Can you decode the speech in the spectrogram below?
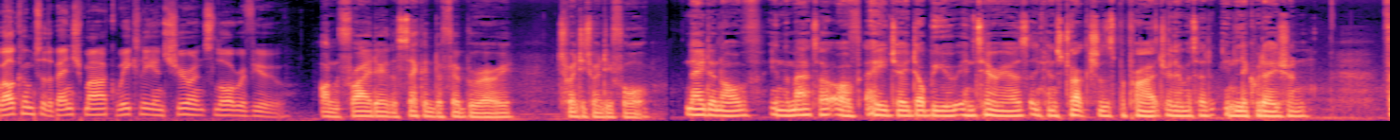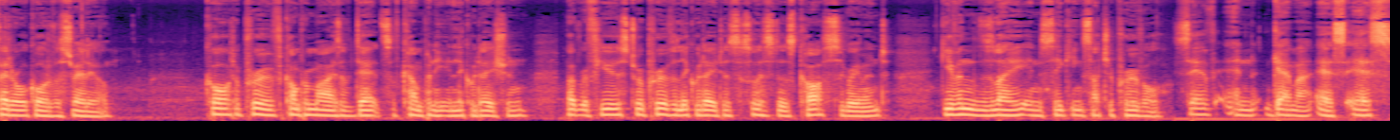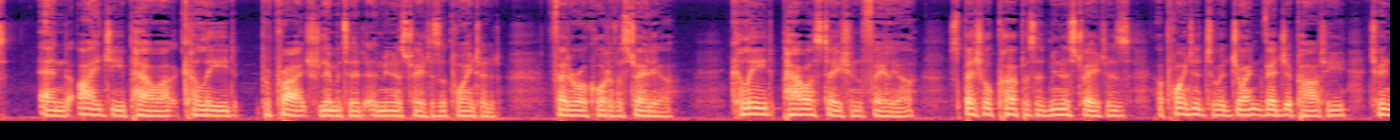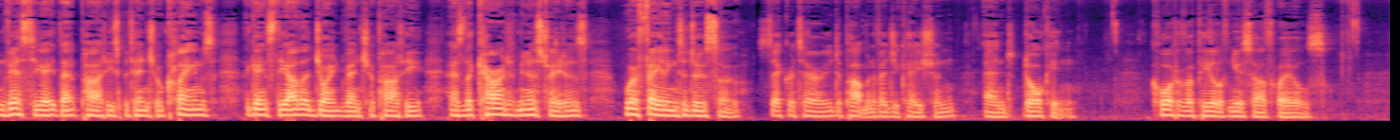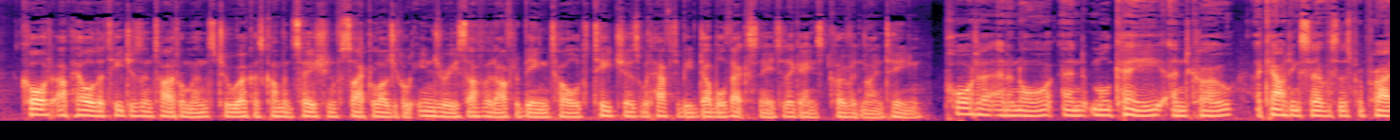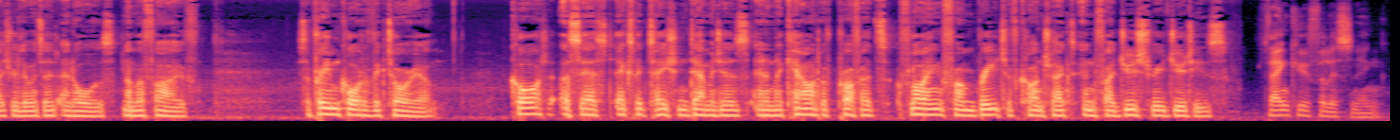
Welcome to the Benchmark Weekly Insurance Law Review. On Friday, the 2nd of February, 2024. Nadenov in the matter of AJW Interiors and Constructions Proprietary Limited in liquidation. Federal Court of Australia. Court approved compromise of debts of company in liquidation, but refused to approve the liquidator's solicitor's costs agreement, given the delay in seeking such approval. Sev and Gamma SS and IG Power Callide Proprietary Limited administrators appointed. Federal Court of Australia. Callide Power Station failure. Special purpose administrators appointed to a joint venture party to investigate that party's potential claims against the other joint venture party as the current administrators were failing to do so. Secretary, Department of Education, and Dorking. Court of Appeal of New South Wales. Court upheld a teacher's entitlement to workers' compensation for psychological injury suffered after being told teachers would have to be double vaccinated against COVID 19. Porter and Anor and Mulcahy and Co. Accounting Services Proprietary Limited and Oars. Number 5. Supreme Court of Victoria. Court assessed expectation damages and an account of profits flowing from breach of contract and fiduciary duties. Thank you for listening.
